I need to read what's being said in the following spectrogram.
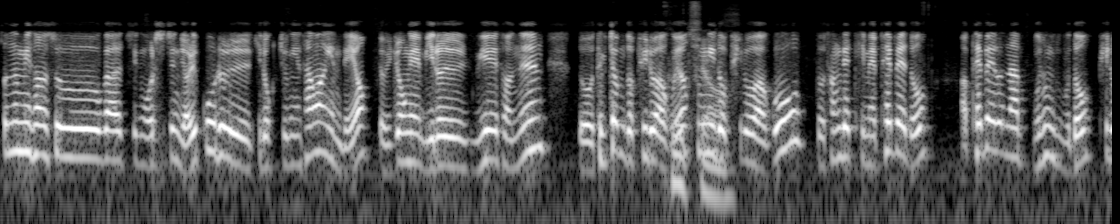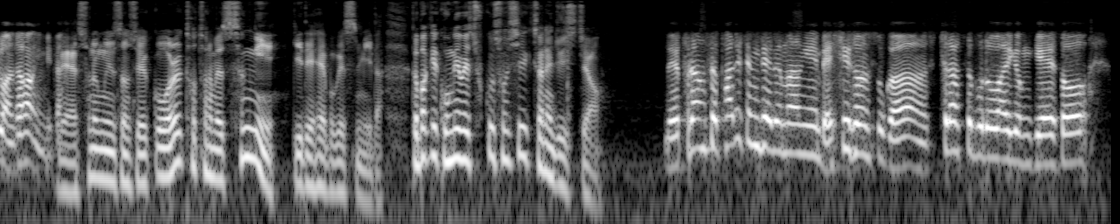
손흥민 선수가 지금 올 시즌 10골을 기록 중인 상황인데요. 또 유종의 미를 위해서는 또 득점도 필요하고요. 그렇죠. 승리도 필요하고 또 상대팀의 패배도 아, 패배나 무승부도 필요한 상황입니다. 네, 손흥민 선수의 골, 토트넘의 승리 기대해 보겠습니다. 그 밖에 국내외 축구 소식 전해 주시죠. 네, 프랑스 파리 생제르맹의 메시 선수가 스트라스부르와의 경기에서 어,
